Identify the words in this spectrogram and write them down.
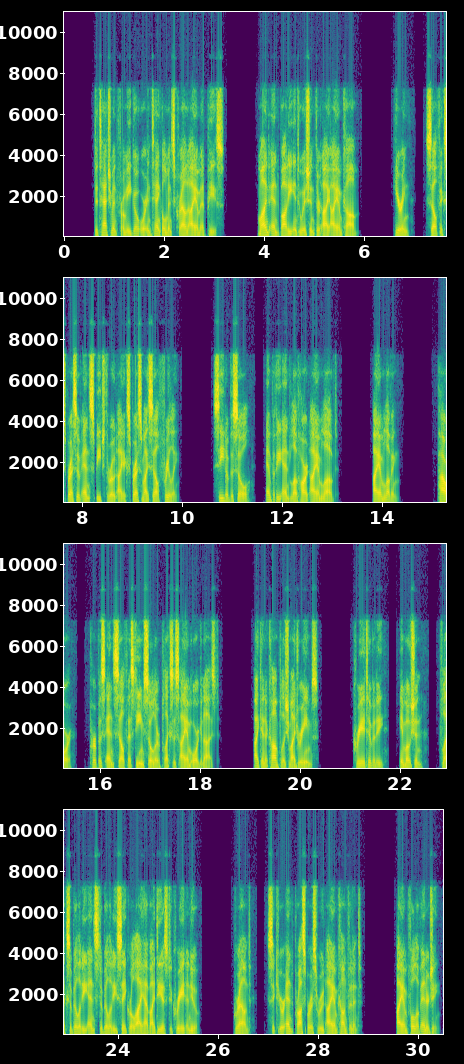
Detachment from ego or entanglements crown I am at peace. Mind and body intuition third eye I am calm. Hearing, self-expressive and speech throat I express myself freely. Seat of the soul, empathy and love heart I am loved. I am loving. Power, purpose and self-esteem solar plexus I am organized. I can accomplish my dreams. Creativity, emotion, flexibility and stability sacral I have ideas to create a new ground, secure and prosperous root I am confident. I am full of energy.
